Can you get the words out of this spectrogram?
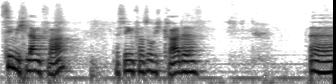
ziemlich lang war. Deswegen versuche ich gerade, äh,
